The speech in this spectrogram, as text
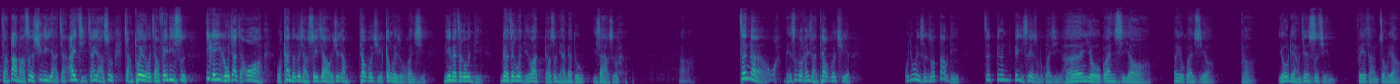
讲大马士、叙利亚，讲埃及，讲亚述，讲推罗，讲菲利士，一个一个国家讲。哇！我看的都想睡觉，我就想跳过去，跟我有什么关系？你有没有这个问题？没有这个问题的话，表示你还没有读以赛亚书 啊！真的哇，每次都很想跳过去。我就问神说：到底这跟跟以色列有什么关系？很有关系哦，很有关系哦。啊，有两件事情非常重要，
